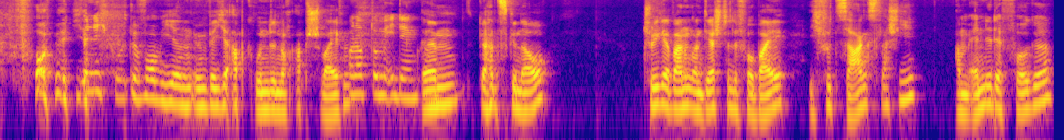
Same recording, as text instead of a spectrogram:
bevor wir hier, bevor wir hier in irgendwelche Abgründe noch abschweifen. Und auf dumme Ideen kommen. Ähm, ganz genau. Triggerwarnung an der Stelle vorbei. Ich würde sagen, Slushy, am Ende der Folge,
